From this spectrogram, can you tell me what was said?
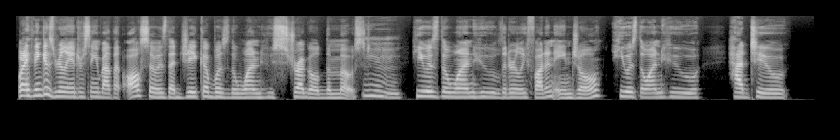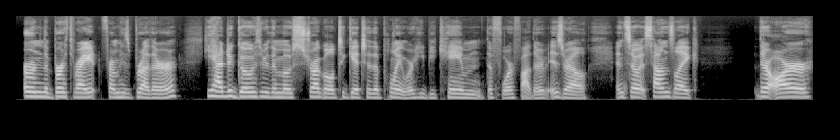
What I think is really interesting about that also is that Jacob was the one who struggled the most. Mm, He was the one who literally fought an angel. He was the one who had to earn the birthright from his brother. He had to go through the most struggle to get to the point where he became the forefather of Israel. And so it sounds like there are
